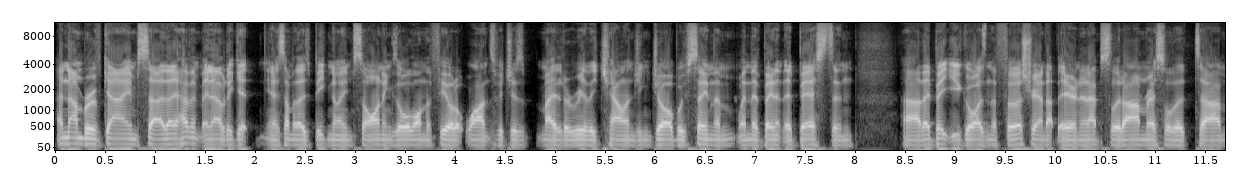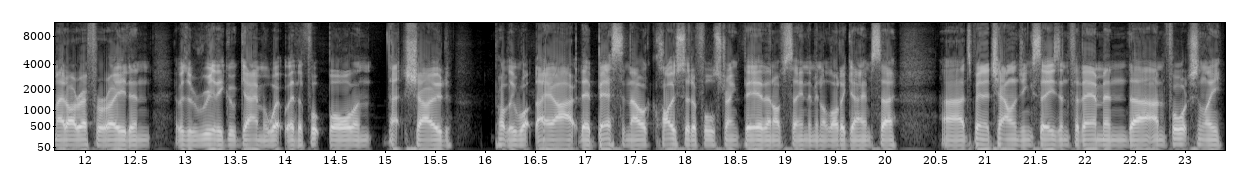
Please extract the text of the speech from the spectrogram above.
a number of games. So they haven't been able to get you know some of those big name signings all on the field at once, which has made it a really challenging job. We've seen them when they've been at their best and uh, they beat you guys in the first round up there in an absolute arm wrestle that uh, made I refereed, and it was a really good game of wet weather football, and that showed probably what they are at their best, and they were closer to full strength there than I've seen them in a lot of games. So uh, it's been a challenging season for them, and uh, unfortunately,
